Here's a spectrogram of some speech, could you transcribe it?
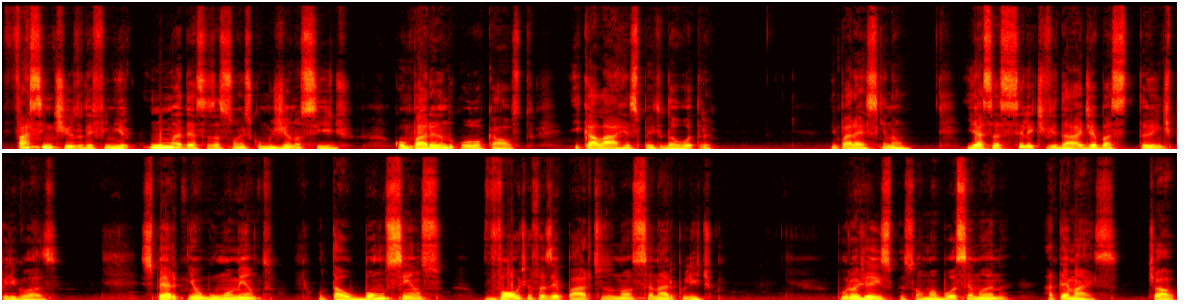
faz sentido definir uma dessas ações como genocídio, comparando com o Holocausto, e calar a respeito da outra? Me parece que não. E essa seletividade é bastante perigosa. Espero que em algum momento o tal bom senso volte a fazer parte do nosso cenário político. Por hoje é isso, pessoal. Uma boa semana. Até mais. Tchau.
